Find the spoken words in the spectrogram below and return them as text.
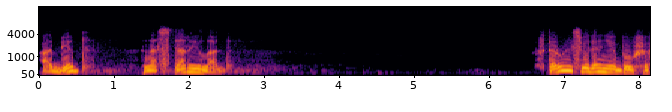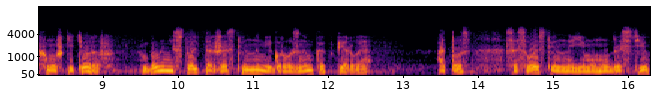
Обед на старый лад. Второе свидание бывших мушкетеров было не столь торжественным и грозным, как первое. Атос, со свойственной ему мудростью,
